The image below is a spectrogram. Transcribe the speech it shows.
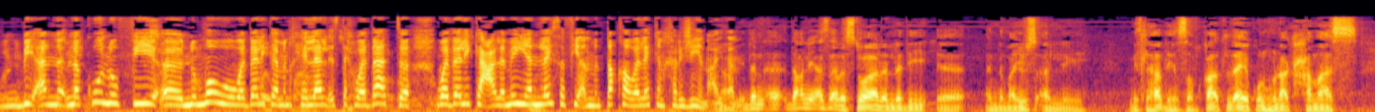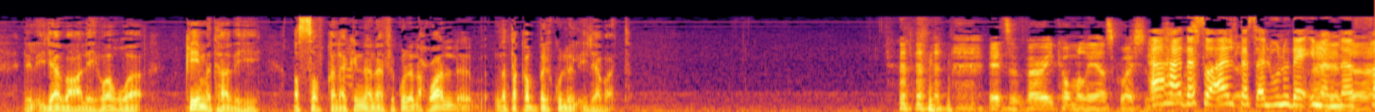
بأن نكون في نمو وذلك من خلال استحواذات وذلك عالميا ليس في المنطقة ولكن خارجيا أيضا. نعم إذا دعني أسأل السؤال الذي عندما يسأل مثل هذه الصفقات لا يكون هناك حماس للإجابة عليه وهو قيمة هذه الصفقة لكننا في كل الأحوال نتقبل كل الإجابات. It's a very commonly asked question. هذا سؤال تسألونه دائما. ف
